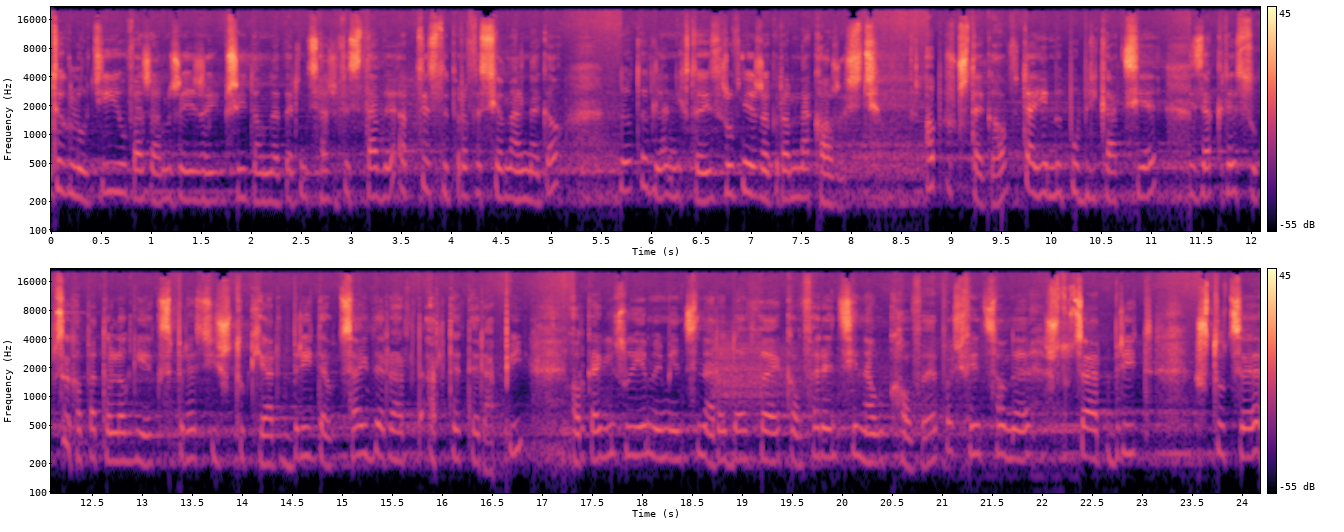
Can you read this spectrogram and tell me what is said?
tych ludzi i uważamy, że jeżeli przyjdą na wernisaż wystawy artysty profesjonalnego, no to dla nich to jest również ogromna korzyść. Oprócz tego wydajemy publikacje z zakresu psychopatologii ekspresji, sztuki art breed, outsider art, arteterapii. Organizujemy międzynarodowe konferencje naukowe poświęcone sztuce art breed, sztuce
